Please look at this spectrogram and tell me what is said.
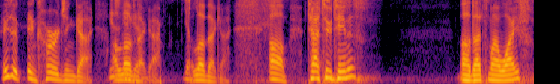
He's an encouraging guy. He's I love guy. that guy. Yep. I love that guy. Um, Tattoo Tina's. Uh, that's my wife.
